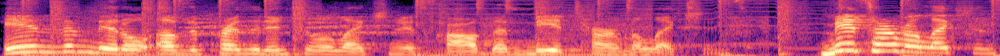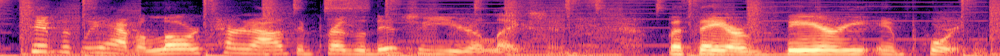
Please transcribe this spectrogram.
In the middle of the presidential election is called the midterm elections. Midterm elections typically have a lower turnout than presidential year elections, but they are very important.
